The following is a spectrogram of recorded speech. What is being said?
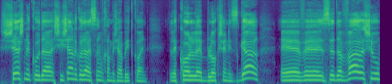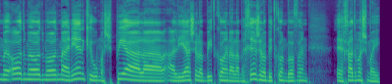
6.25 ביטקוין לכל בלוק שנסגר, וזה דבר שהוא מאוד מאוד מאוד מעניין, כי הוא משפיע על העלייה של הביטקוין, על המחיר של הביטקוין באופן חד משמעי.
